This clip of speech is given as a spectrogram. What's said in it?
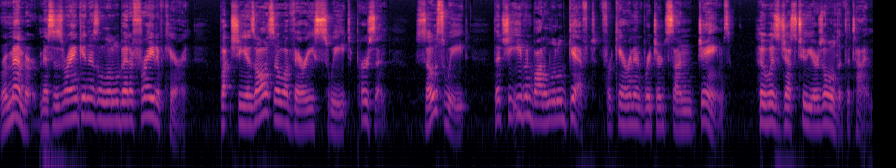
Remember, Mrs. Rankin is a little bit afraid of Karen, but she is also a very sweet person. So sweet that she even bought a little gift for Karen and Richard's son, James, who was just two years old at the time.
